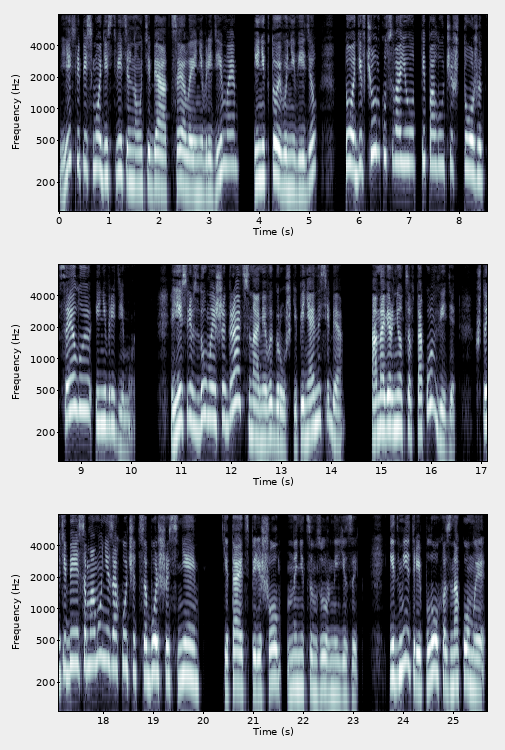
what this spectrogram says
если письмо действительно у тебя целое и невредимое, и никто его не видел, то девчонку свою ты получишь тоже целую и невредимую. Если вздумаешь играть с нами в игрушки, пеняй на себя. Она вернется в таком виде, что тебе и самому не захочется больше с ней. Китаец перешел на нецензурный язык и Дмитрий, плохо знакомый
